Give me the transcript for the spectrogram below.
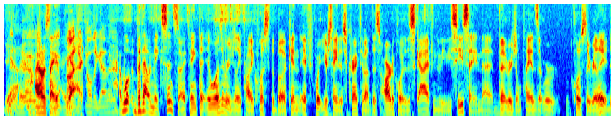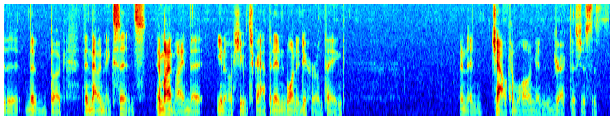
Yeah, Yeah, I don't say new yeah. project altogether Well, but that would make sense, though. I think that it was originally probably close to the book, and if what you're saying is correct about this article or this guy from the BBC saying that the original plans that were closely related to the the book, then that would make sense in my mind. That you know she would scrap it and want to do her own thing, and then Chow come along and direct this just this.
